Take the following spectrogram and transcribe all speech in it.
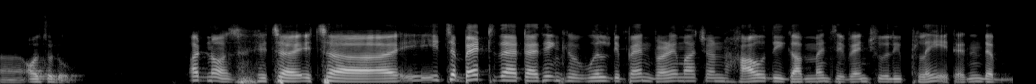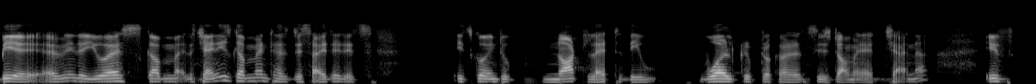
uh, also do God knows. It's a it's a it's a bet that I think will depend very much on how the governments eventually play it. I think the I mean the U.S. government, the Chinese government has decided it's it's going to not let the world cryptocurrencies dominate China if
